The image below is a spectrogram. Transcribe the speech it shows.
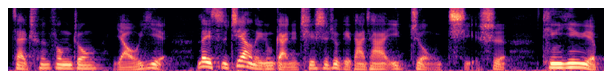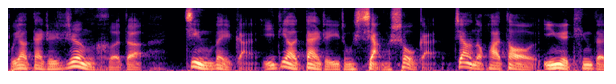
在春风中摇曳，类似这样的一种感觉，其实就给大家一种启示：听音乐不要带着任何的。敬畏感一定要带着一种享受感，这样的话到音乐厅的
